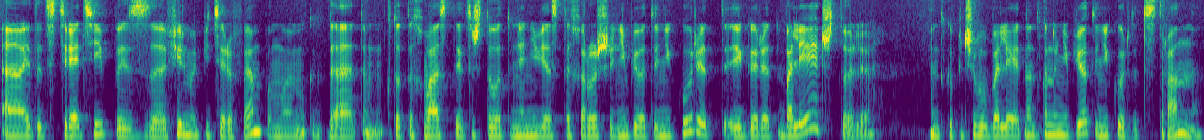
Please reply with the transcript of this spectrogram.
э, этот стереотип из э, фильма «Питер ФМ», по-моему, когда там кто-то хвастается, что вот у меня невеста хорошая, не пьет и не курит, и говорят, болеет, что ли? Он такой, почему болеет? Она такая, ну не пьет и не курит, это странно.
